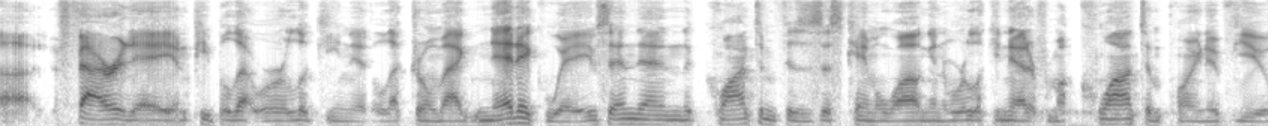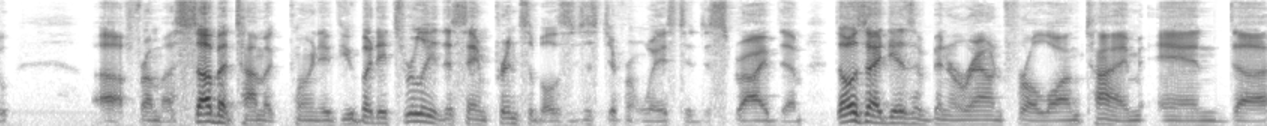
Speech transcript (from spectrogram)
uh, Faraday and people that were looking at electromagnetic waves, and then the quantum physicists came along and were looking at it from a quantum point of view, uh, from a subatomic point of view. But it's really the same principles, it's just different ways to describe them. Those ideas have been around for a long time, and uh,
